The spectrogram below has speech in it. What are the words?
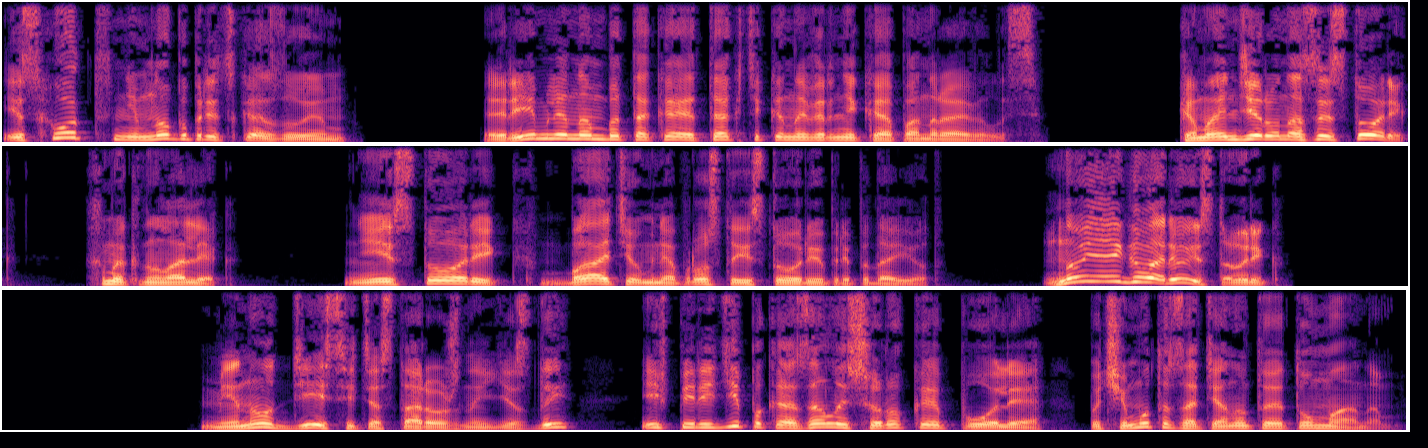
Исход немного предсказуем. Римлянам бы такая тактика наверняка понравилась. «Командир у нас историк», — хмыкнул Олег. «Не историк, батя у меня просто историю преподает». «Ну, я и говорю, историк». Минут десять осторожной езды, и впереди показалось широкое поле, почему-то затянутое туманом.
